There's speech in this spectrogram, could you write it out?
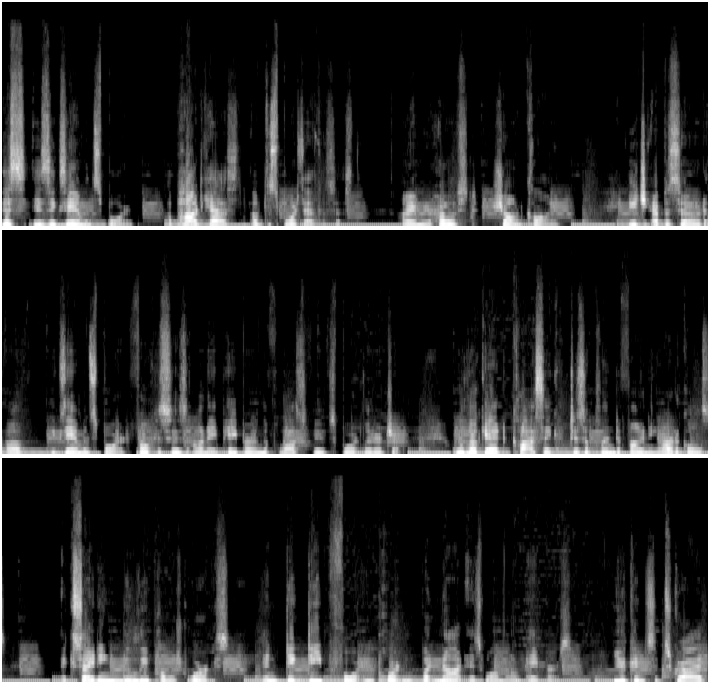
This is Examine Sport, a podcast of the sports ethicist. I am your host, Sean Klein. Each episode of Examine Sport focuses on a paper in the philosophy of sport literature. We look at classic discipline defining articles, exciting newly published works, and dig deep for important but not as well known papers. You can subscribe,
